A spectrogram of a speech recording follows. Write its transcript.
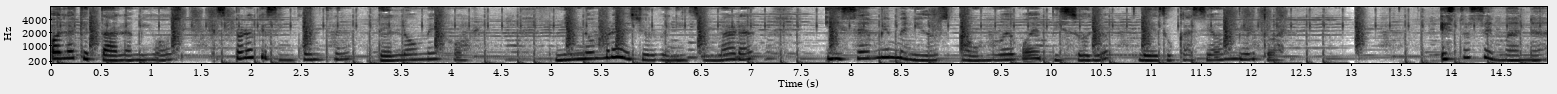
Hola, ¿qué tal amigos? Espero que se encuentren de lo mejor. Mi nombre es Yulbenicio Mara y sean bienvenidos a un nuevo episodio de Educación Virtual. Esta semana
